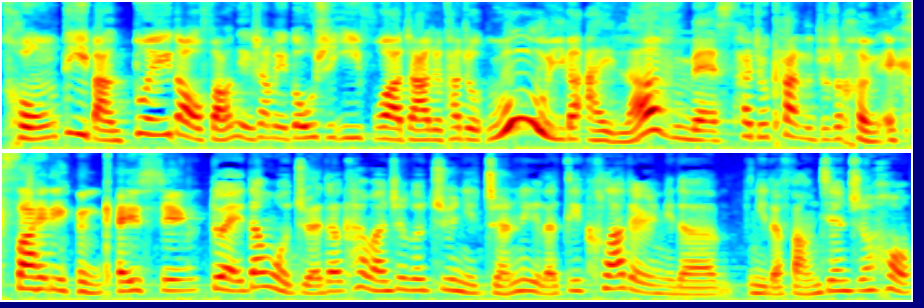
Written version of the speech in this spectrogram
从地板堆到房顶上面都是衣服啊扎着，他就呜一个 I love mess，他就看的就是很 exciting，很开心。对，但我觉得看完这个剧，你整理了 declutter 你的你的房间之后，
